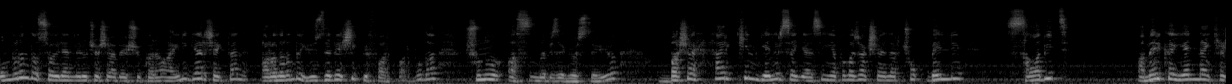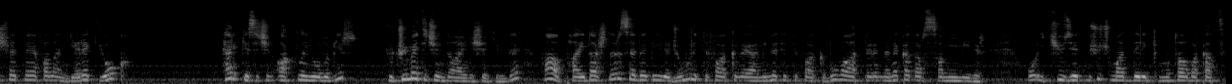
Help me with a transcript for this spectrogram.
Onların da söylemleri 3 aşağı 5 yukarı aynı. Gerçekten aralarında %5'lik bir fark var. Bu da şunu aslında bize gösteriyor. Başa her kim gelirse gelsin yapılacak şeyler çok belli, sabit. Amerika'yı yeniden keşfetmeye falan gerek yok. Herkes için aklın yolu bir. Hükümet için de aynı şekilde. Ha paydaşları sebebiyle Cumhur İttifakı veya Millet İttifakı bu vaatlerinde ne kadar samimidir? O 273 maddelik mutabakat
